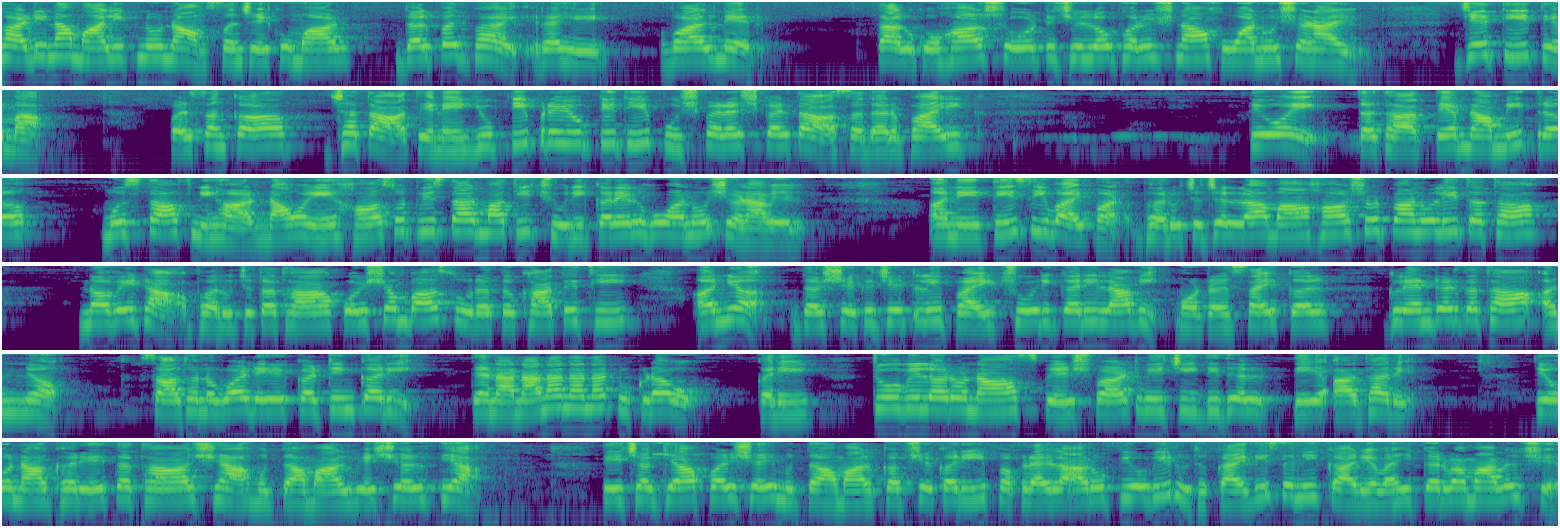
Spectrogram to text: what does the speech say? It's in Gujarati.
ગાડીના માલિકનું નામ સંજય કુમાર દલપતભાઈ રહે, વાલનેર. તાલુકો હાશોટ જિલ્લો ભરૂચના હોવાનું જણાયેલ જેથી તેમાં પ્રશંકા જતા તેને યુક્તિ પ્રયુક્તિથી પૂછપરછ કરતા સદર ભાઈક તેઓએ તથા તેમના મિત્ર મુસ્તાફ નિહાર નાઓએ વિસ્તારમાંથી ચોરી કરેલ હોવાનું જણાવેલ. અને તે સિવાય પણ ભરૂચ જિલ્લામાં હાંસોટ પાનોલી તથા નવેઠા, ભરૂચ તથા કોઈશંબા સુરત ખાતેથી અન્ય દશેક જેટલી બાઇક ચોરી કરી લાવી મોટરસાયકલ ગ્લેન્ડર તથા અન્ય સાધનો વડે કટિંગ કરી તેના નાના નાના ટુકડાઓ કરી ટુ વ્હીલરોના સ્પેસ પાર્ટ વેચી દીધેલ તે આધારે તેઓના ઘરે તથા જ્યાં મુદ્દામાલ વેચેલ ત્યાં તે જગ્યા પર જઈ મુદ્દામાલ કબજે કરી પકડાયેલા આરોપીઓ વિરુદ્ધ કાયદેસરની કાર્યવાહી કરવામાં આવેલ છે.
